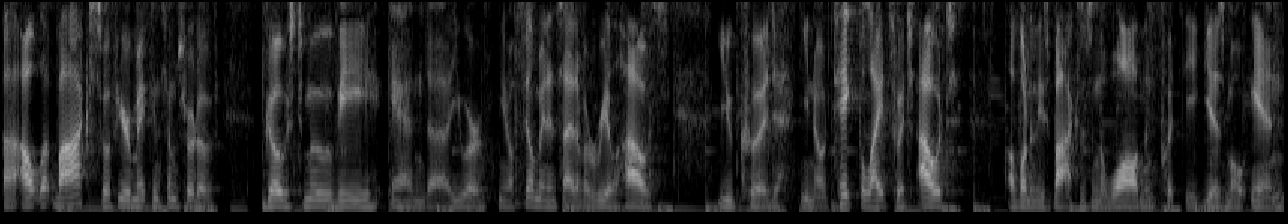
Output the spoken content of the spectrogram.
uh, outlet box. So if you're making some sort of ghost movie and uh, you are you know, filming inside of a real house, you could, you know, take the light switch out of one of these boxes in the wall and then put the gizmo in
